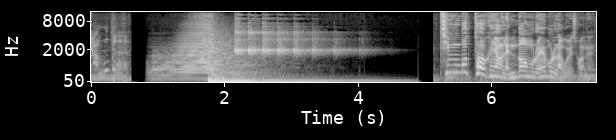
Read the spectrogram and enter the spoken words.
야무다. 팀부터 그냥 랜덤으로 해보려고요 저는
